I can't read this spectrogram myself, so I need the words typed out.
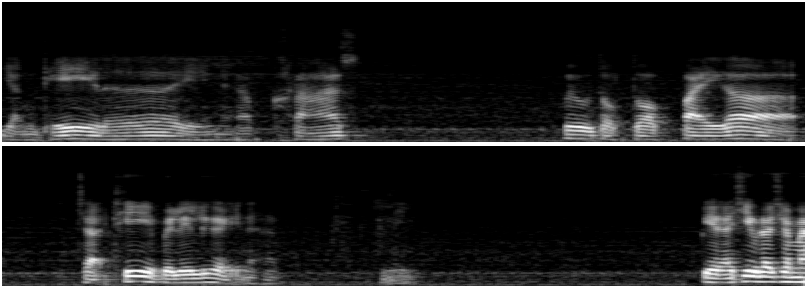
อย่างเท่เลยนะครับคลาสเวลต่อต่อไปก็จะเท่ไปเรื่อยๆนะครับนี่เปลี่ยนอาชีพแล้วใช่ไหม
